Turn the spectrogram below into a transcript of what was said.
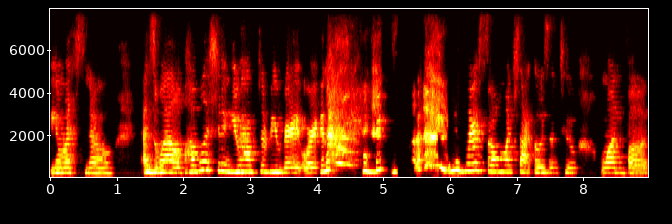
you must know as well, publishing, you have to be very organized. There's so much that goes into one book.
